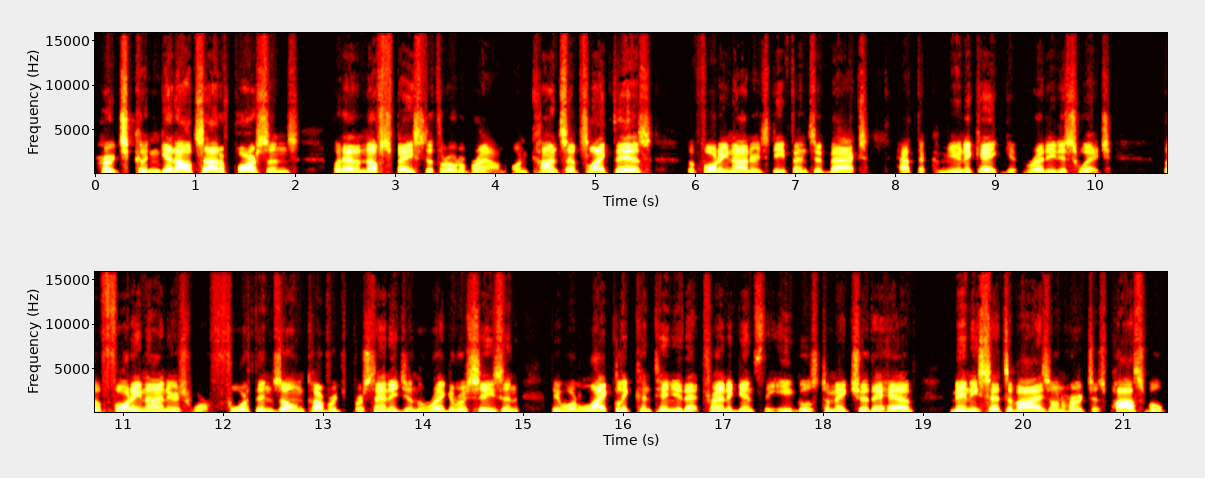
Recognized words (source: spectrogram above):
Hurts couldn't get outside of Parsons, but had enough space to throw to Brown. On concepts like this, the 49ers defensive backs have to communicate, get ready to switch. The 49ers were fourth in zone coverage percentage in the regular season. They will likely continue that trend against the Eagles to make sure they have many sets of eyes on Hurts as possible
